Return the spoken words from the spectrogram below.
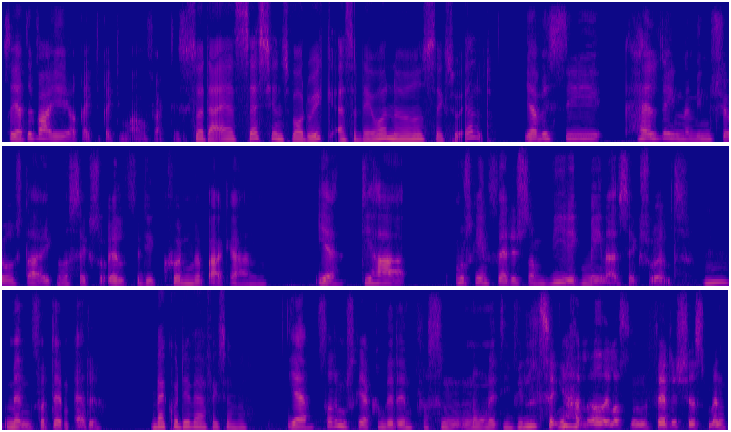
så ja, det varierer rigtig, rigtig meget faktisk. Så der er sessions, hvor du ikke altså, laver noget seksuelt? Jeg vil sige, halvdelen af mine shows, der er ikke noget seksuelt, fordi kunden vil bare gerne, ja, de har måske en fetish, som vi ikke mener er seksuelt, Mm. men for dem er det. Hvad kunne det være for eksempel? Ja, så er det måske at komme lidt ind på sådan nogle af de vilde ting, jeg har lavet, eller sådan fetishes, men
